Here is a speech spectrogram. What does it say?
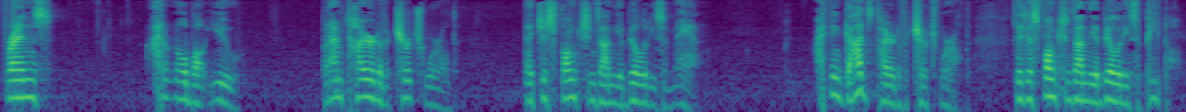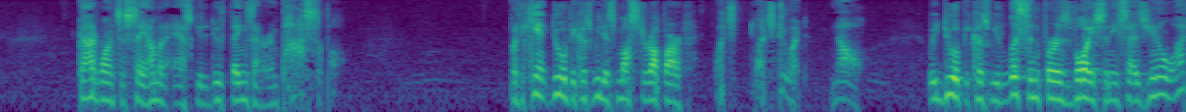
Friends, I don't know about you, but I'm tired of a church world that just functions on the abilities of man. I think God's tired of a church world that just functions on the abilities of people. God wants to say, I'm going to ask you to do things that are impossible. But he can't do it because we just muster up our, let's, let's do it. No. We do it because we listen for his voice and he says, you know what?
